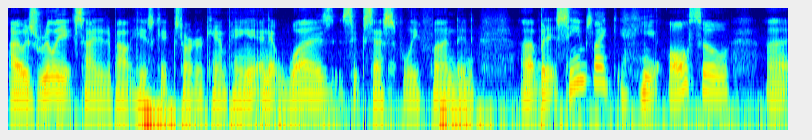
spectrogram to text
I was really excited about his Kickstarter campaign, and it was successfully funded. Uh, but it seems like he also uh,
